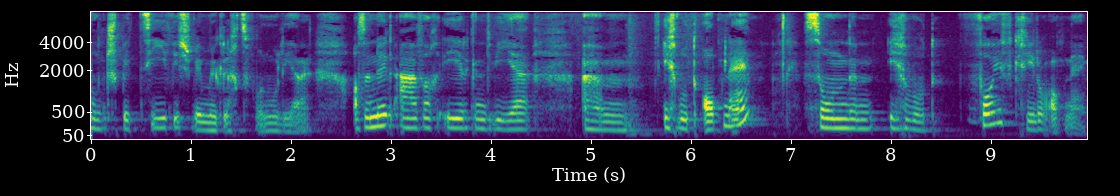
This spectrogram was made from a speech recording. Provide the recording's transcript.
und spezifisch wie möglich zu formulieren. Also nicht einfach irgendwie, ähm, ich will abnehmen, sondern ich will 5 Kilo abnehmen.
